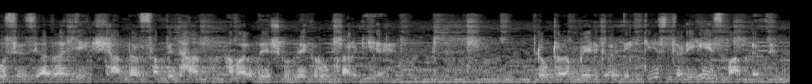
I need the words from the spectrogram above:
उससे ज़्यादा एक शानदार संविधान हमारे देश को देकर उपकार किया है। डॉक्टर अंबेडकर एक केस स्टडी है इस मामले में।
